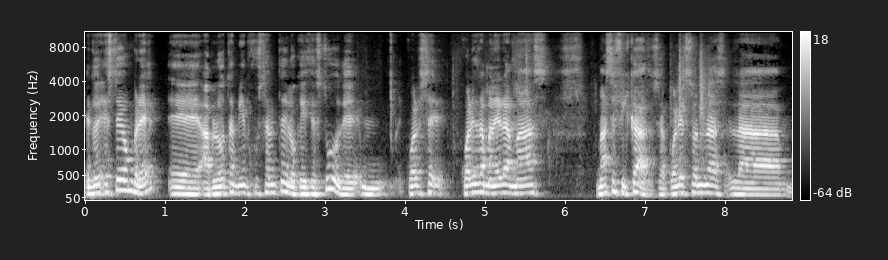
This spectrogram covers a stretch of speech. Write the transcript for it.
Entonces, este hombre eh, habló también justamente de lo que dices tú, de mm, cuál, cuál es la manera más, más eficaz, o sea, cuáles son las, la,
